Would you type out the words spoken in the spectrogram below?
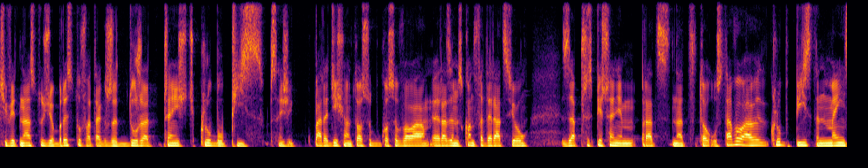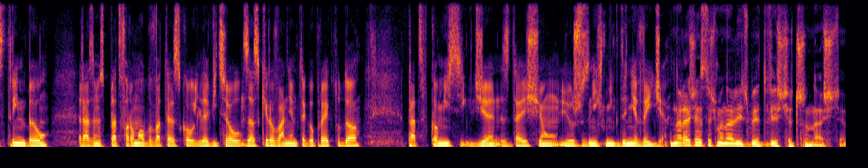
19 ziobrystów, a także duża część klubu PiS, w sensie parędziesiąt osób głosowała razem z Konfederacją za przyspieszeniem prac nad tą ustawą, a klub PiS, ten mainstream był razem z Platformą Obywatelską i Lewicą za skierowaniem tego projektu do prac w komisji, gdzie zdaje się już z nich nigdy nie wyjdzie. Na razie jesteśmy na liczbie 213.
